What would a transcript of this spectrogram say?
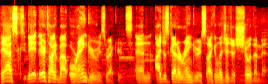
They ask they they're talking about Oranguru's records, and I just got Oranguru, so I can legit just show them it.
